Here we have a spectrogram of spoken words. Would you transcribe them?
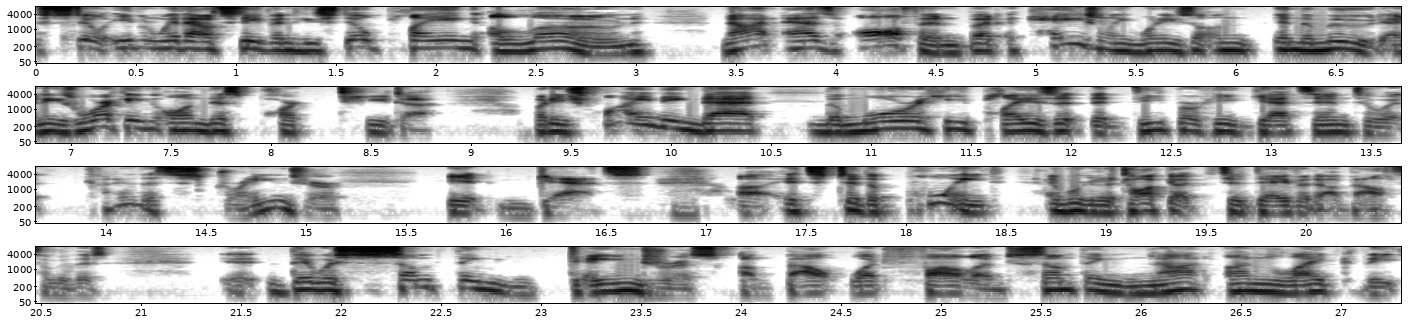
still even without Stephen, he's still playing alone. Not as often, but occasionally when he's on in the mood, and he's working on this partita. But he's finding that the more he plays it, the deeper he gets into it, kind of the stranger it gets. Uh, it's to the point, and we're going to talk to David about some of this. It, there was something dangerous about what followed, something not unlike the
